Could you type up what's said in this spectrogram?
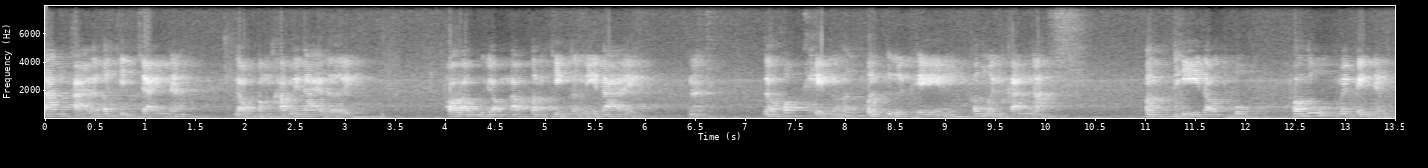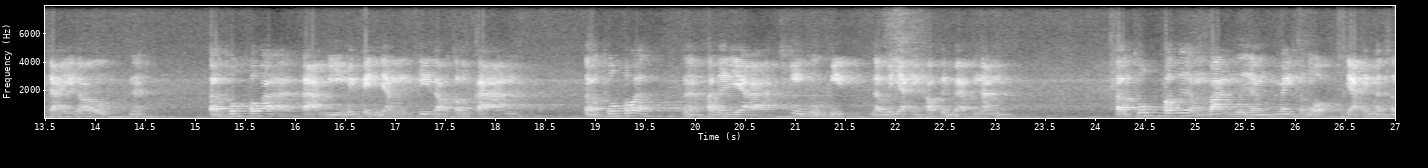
ร่างกายแล้วก็จิตใจนี่ยเราบังคับไม่ได้เลย พอเรายอมรับความจริงตรงนี้ได้นะเราก็เห็นว่าคนอื่นเองก็เหมือนกันนะบางทีเราทุกข์เพราะลูกไม่เป็นอย่างใจเรานะเราทุกข์เพราะว่าสามีไม่เป็นอย่างที่เราต้องการ เราทุกข์เพราะว่าภรรยาที่หงุดหงิด เราไม่อยากให้เขาเป็นแบบนั้น เราทุกข์เพราะเรื่องบ้านเมืองไม่สงบ อยากให้มันส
